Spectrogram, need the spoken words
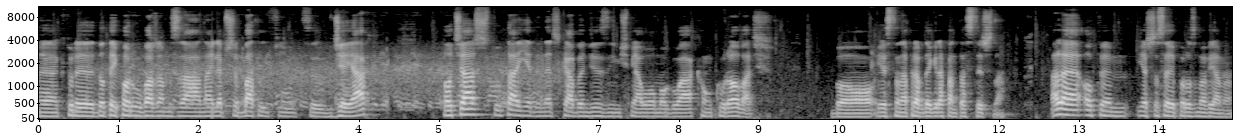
e, który do tej pory uważam za najlepszy Battlefield w dziejach. Chociaż tutaj jedyneczka będzie z nim śmiało mogła konkurować, bo jest to naprawdę gra fantastyczna. Ale o tym jeszcze sobie porozmawiamy.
